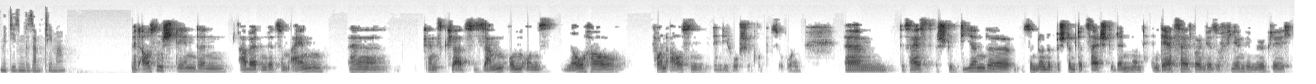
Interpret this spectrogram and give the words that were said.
mit diesem Gesamtthema? Mit Außenstehenden arbeiten wir zum einen äh, ganz klar zusammen, um uns Know-how von außen in die Hochschulgruppe zu holen. Ähm, das heißt, Studierende sind nur eine bestimmte Zeit Studenten und in der Zeit wollen wir so vielen wie möglich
